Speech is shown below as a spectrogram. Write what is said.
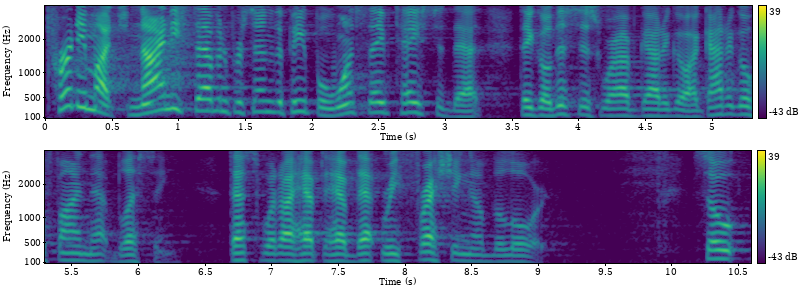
pretty much 97% of the people, once they've tasted that, they go, This is where I've got to go. I've got to go find that blessing. That's what I have to have, that refreshing of the Lord. So,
